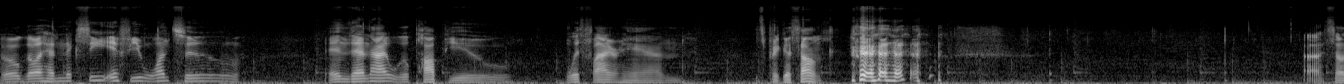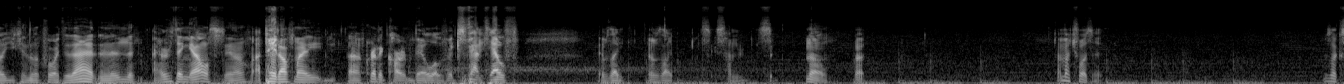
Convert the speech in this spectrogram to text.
So go ahead and exceed if you want to. And then I will pop you with Fire Hand. It's a pretty good song. uh, so you can look forward to that, and then everything else, you know. I paid off my uh, credit card bill of expensive. It was like, it was like 600, six, no, but how much was it? It was like,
